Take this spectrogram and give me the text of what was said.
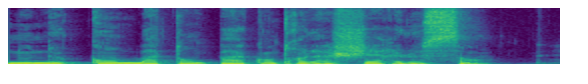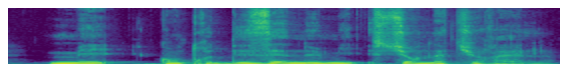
Nous ne combattons pas contre la chair et le sang, mais contre des ennemis surnaturels.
